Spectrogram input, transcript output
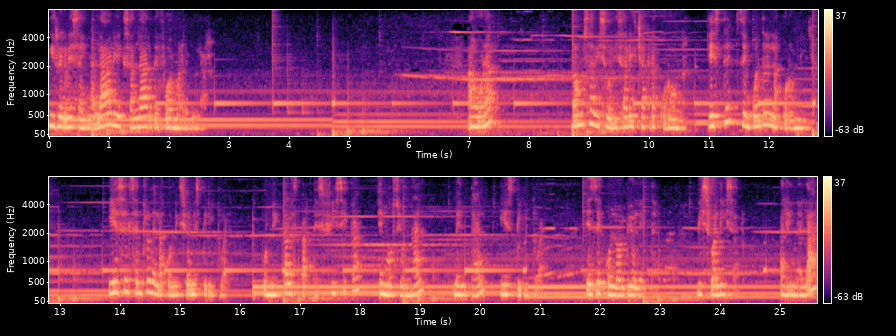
y regresa a inhalar y exhalar de forma regular. Ahora vamos a visualizar el chakra corona. Este se encuentra en la coronilla y es el centro de la conexión espiritual. Conecta las partes física, emocional, mental y espiritual. Es de color violeta. Visualízalo. Al inhalar,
